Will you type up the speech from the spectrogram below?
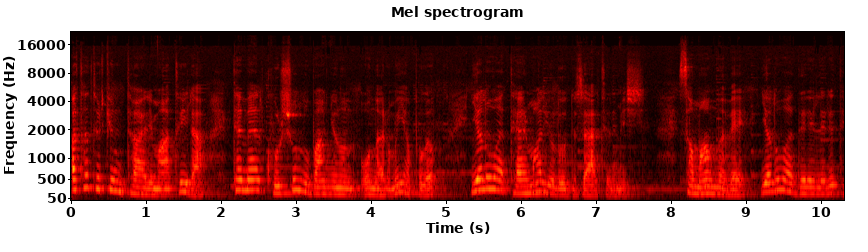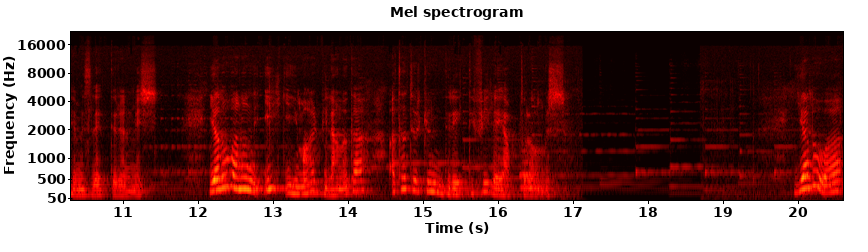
Atatürk'ün talimatıyla temel Kurşunlu Banyo'nun onarımı yapılıp Yalova termal yolu düzeltilmiş. Samanlı ve Yalova dereleri temizlettirilmiş. Yalova'nın ilk imar planı da Atatürk'ün direktifiyle yaptırılmış. Yalova,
